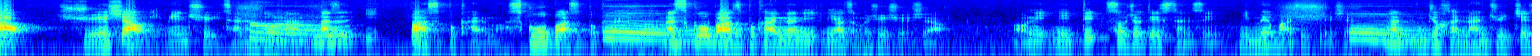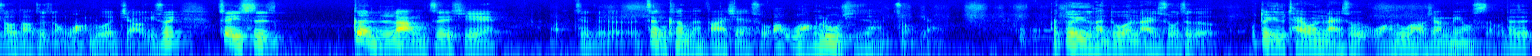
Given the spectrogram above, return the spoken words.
到学校里面去才能够拿，但是 bus 不开了嘛，school bus 不开了嘛，那 school bus 不开，那你你要怎么去学校？哦，你你 social distancing，你没有办法去学校，那你就很难去接受到这种网络的教育。所以这一次更让这些啊这个政客们发现说啊，网络其实很重要。那对于很多人来说，这个对于台湾来说，网络好像没有什么，但是。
